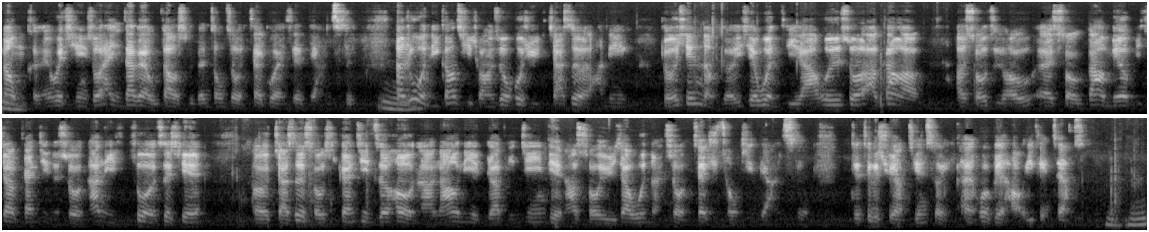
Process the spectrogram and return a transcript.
那我们嗯可能会建议说，哎，你大概五到十分钟之后，你再过来再量一次。嗯那如果你刚起床的时候，或许假设啊，你有一些冷的一些问题啊，或者说啊，刚好啊手指头呃手刚好没有比较干净的时候，那你做这些呃假设手洗干净之后呢，然后你也比较平静一点，然后手也比较温暖之后，你再去重新量一次你的这个血氧监测，你看会不会好一点？这样子。哼，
